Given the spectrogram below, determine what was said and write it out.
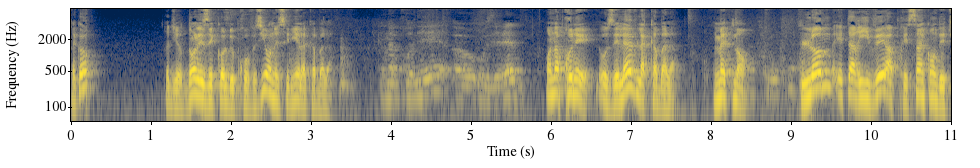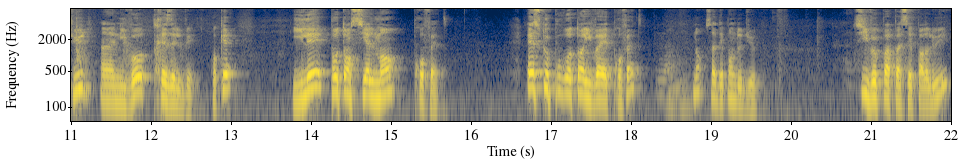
D'accord? C'est-à-dire, dans les écoles de prophétie, on enseignait la Kabbalah. On apprenait euh, aux élèves On apprenait aux élèves la Kabbalah. Maintenant, l'homme est arrivé après 5 ans d'études à un niveau très élevé. Ok? Il est potentiellement prophète. Est-ce que pour autant il va être prophète? Non, ça dépend de Dieu. S'il veut pas passer par lui,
